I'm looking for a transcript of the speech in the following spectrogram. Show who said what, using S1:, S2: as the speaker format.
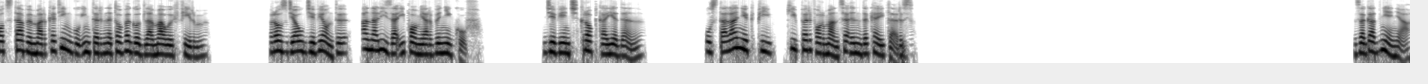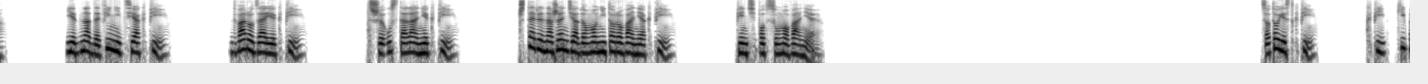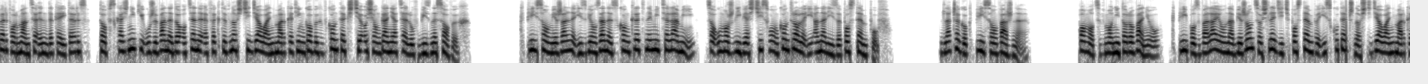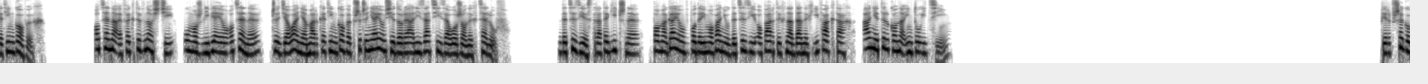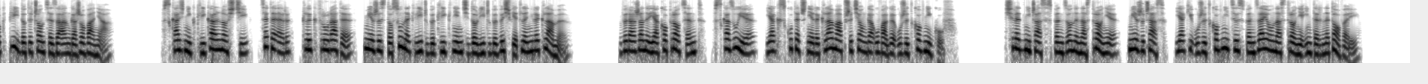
S1: Podstawy marketingu internetowego dla małych firm. Rozdział 9. Analiza i pomiar wyników. 9.1. Ustalanie KPI, Key Performance Indicators. Zagadnienia. Jedna definicja KPI. Dwa rodzaje KPI. Trzy ustalanie KPI. Cztery narzędzia do monitorowania KPI. 5 podsumowanie. Co to jest KPI? KPI, Key Performance Indicators, to wskaźniki używane do oceny efektywności działań marketingowych w kontekście osiągania celów biznesowych. KPI są mierzalne i związane z konkretnymi celami, co umożliwia ścisłą kontrolę i analizę postępów. Dlaczego KPI są ważne? Pomoc w monitorowaniu. KPI pozwalają na bieżąco śledzić postępy i skuteczność działań marketingowych. Ocena efektywności umożliwiają ocenę, czy działania marketingowe przyczyniają się do realizacji założonych celów. Decyzje strategiczne pomagają w podejmowaniu decyzji opartych na danych i faktach, a nie tylko na intuicji. Pierwszego KPI dotyczące zaangażowania. Wskaźnik klikalności, CTR, click-through rate, mierzy stosunek liczby kliknięć do liczby wyświetleń reklamy. Wyrażany jako procent, wskazuje, jak skutecznie reklama przyciąga uwagę użytkowników. Średni czas spędzony na stronie mierzy czas, jaki użytkownicy spędzają na stronie internetowej.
